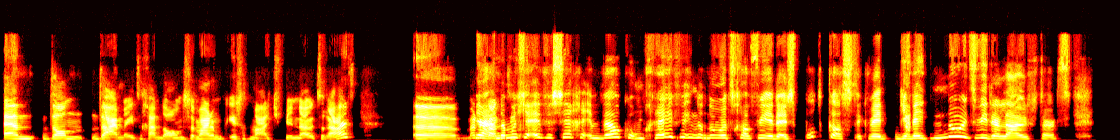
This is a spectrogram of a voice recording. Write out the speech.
En dan daarmee te gaan dansen. Maar dan moet ik eerst dat maatje vinden uiteraard. Uh, maar ja, dan, dan moet je even zeggen in welke omgeving. Dan doen we het gewoon via deze podcast. Ik weet, je weet nooit wie er luistert.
